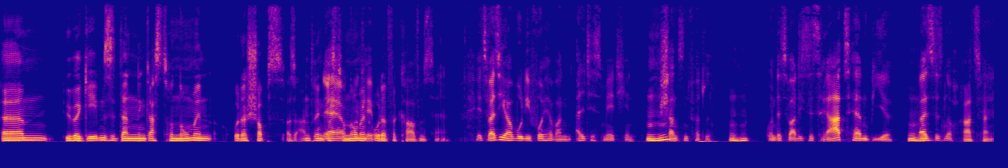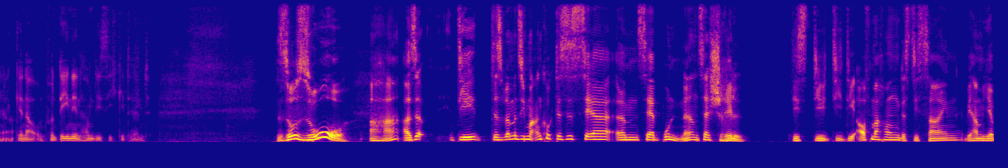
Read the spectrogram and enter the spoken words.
ähm, übergeben sie dann den Gastronomen oder Shops, also anderen Ja, ja, Gastronomen okay. oder verkaufen sie. Jetzt weiß ich auch, wo die vorher waren. Altes Mädchen. Mhm. Schanzenviertel. Und das war dieses Ratsherrenbier. Weißt du es noch? Ratsherrn, ja. Genau. Und von denen haben die sich getrennt. So, so. Aha. Also, die, das, wenn man sich mal anguckt, das ist sehr, ähm, sehr bunt, ne? Und sehr schrill. Die, die, die, die Aufmachung, das Design. Wir haben hier,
